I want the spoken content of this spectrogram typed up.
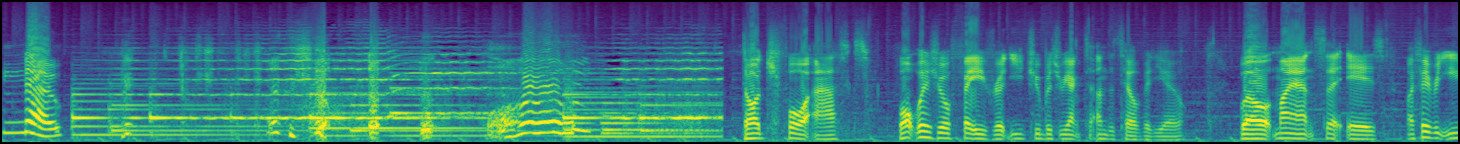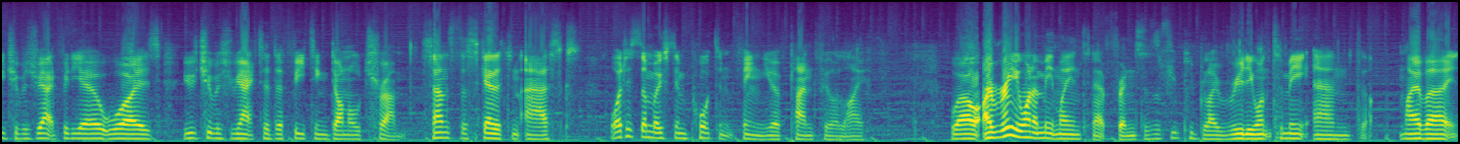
No! Dodge4 asks, what was your favourite YouTubers React to Undertale video? Well, my answer is, my favourite YouTubers React video was YouTubers React to defeating Donald Trump. Sans the Skeleton asks, what is the most important thing you have planned for your life? Well, I really want to meet my internet friends. There's a few people I really want to meet, and my other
